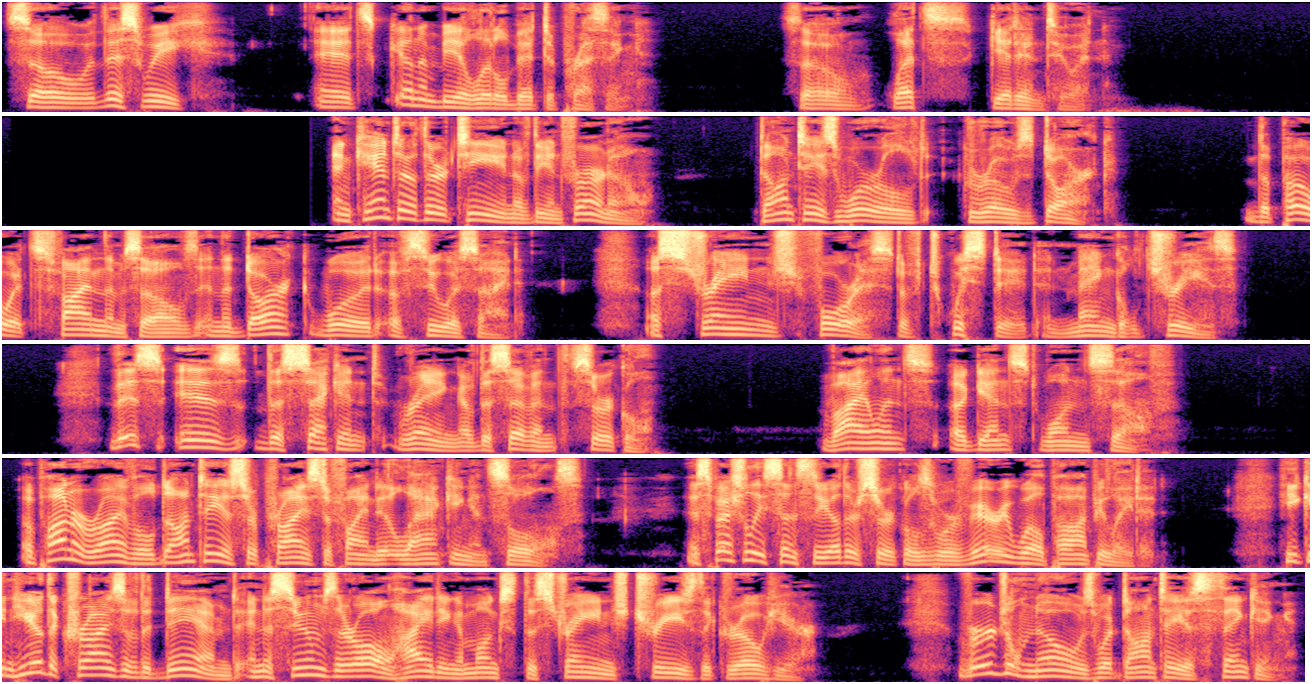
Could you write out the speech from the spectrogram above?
So this week, it's gonna be a little bit depressing. So let's get into it. In Canto 13 of the Inferno, Dante's world grows dark. The poets find themselves in the dark wood of suicide, a strange forest of twisted and mangled trees. This is the second ring of the seventh circle violence against oneself. Upon arrival, Dante is surprised to find it lacking in souls, especially since the other circles were very well populated. He can hear the cries of the damned and assumes they're all hiding amongst the strange trees that grow here. Virgil knows what Dante is thinking.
